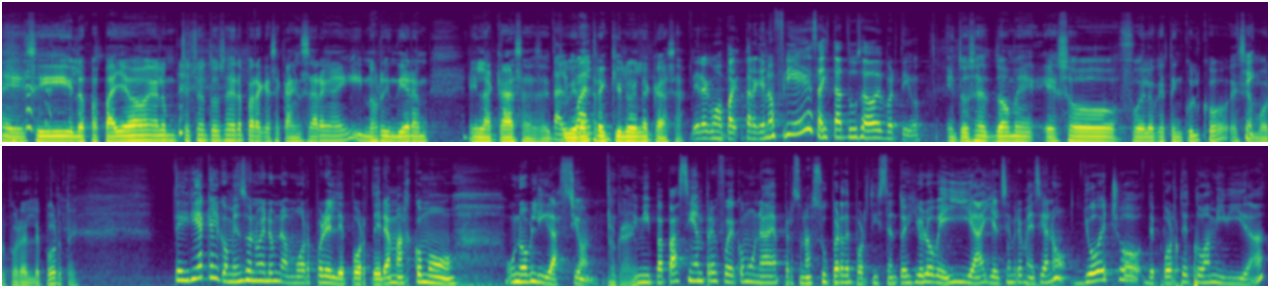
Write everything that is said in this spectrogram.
eh, sí, los papás llevaban a los muchachos entonces era para que se cansaran ahí y no rindieran en la casa, se Tal estuvieran cual. tranquilos en la casa. Era como pa- para que no friegues, ahí está tu sábado deportivo. Entonces, Dome, eso fue lo que te inculcó, ese Sí. amor por el deporte. Te diría que el comienzo no era un amor por el deporte, era más como una obligación. Y mi papá siempre fue como una persona súper deportista, entonces yo lo veía y él siempre me decía, no, yo he hecho deporte toda mi vida,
